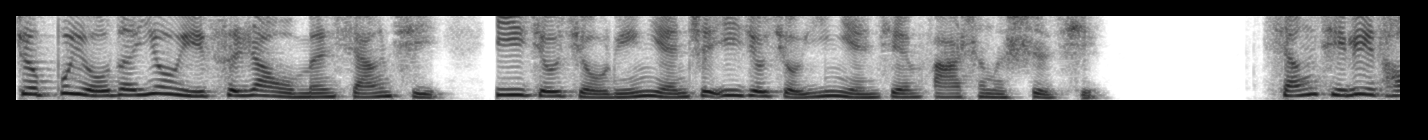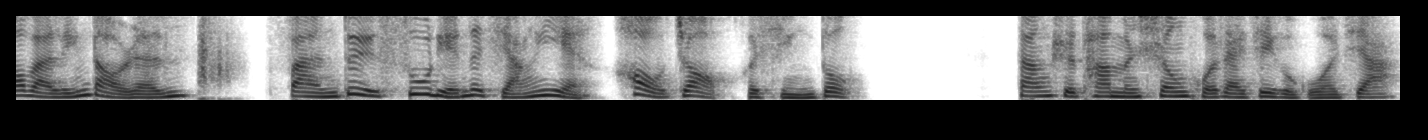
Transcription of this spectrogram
这不由得又一次让我们想起1990年至1991年间发生的事情，想起立陶宛领导人反对苏联的讲演、号召和行动。当时他们生活在这个国家，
